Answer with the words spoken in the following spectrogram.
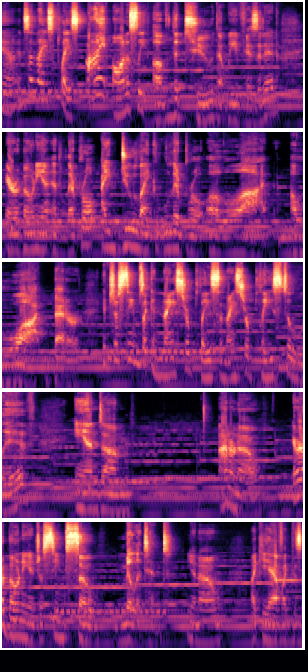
Yeah, it's a nice place. I honestly, of the two that we visited, Erebonia and Liberl, I do like Liberl a lot, a lot better. It just seems like a nicer place, a nicer place to live, and, um, I don't know. Erebonia just seems so militant, you know? Like you have like this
